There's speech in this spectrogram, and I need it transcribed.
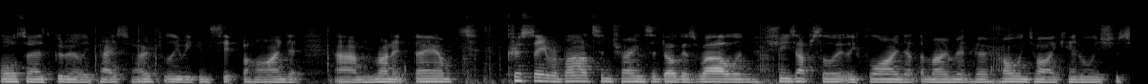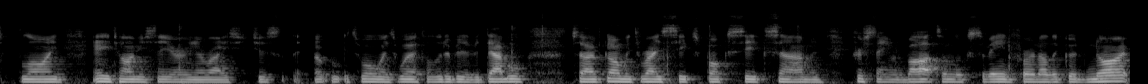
also has good early pace, so hopefully we can sit behind it um, and run it down. Christine Robertson trains the dog as well, and she's absolutely flying at the moment. Her whole entire kennel is just flying. Anytime you see her in a race, just it's always worth a little bit of a dabble. So I've gone with race six, box six, um, and Christine Robertson looks to be in for another good night.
